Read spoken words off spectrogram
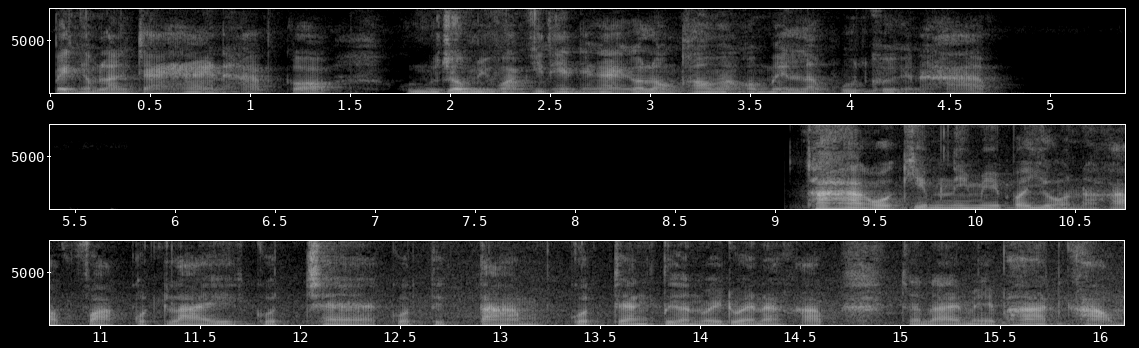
เป็นกำลังใจให้นะครับ ก็คุณผู้ชมมีความคิดเห็นยังไง ก็ลองเข้ามาคอมเมนต์แล้วพูดคุยกันนะครับ ถ้าหากว่าคลิปนี้มีประโยชน์นะครับ ฝากกดไลค์กดแชร์ กดติดตาม กดแจ้งเตือนไว้ด้วยนะครับ จะได้ไม่พลาดข่าวใ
